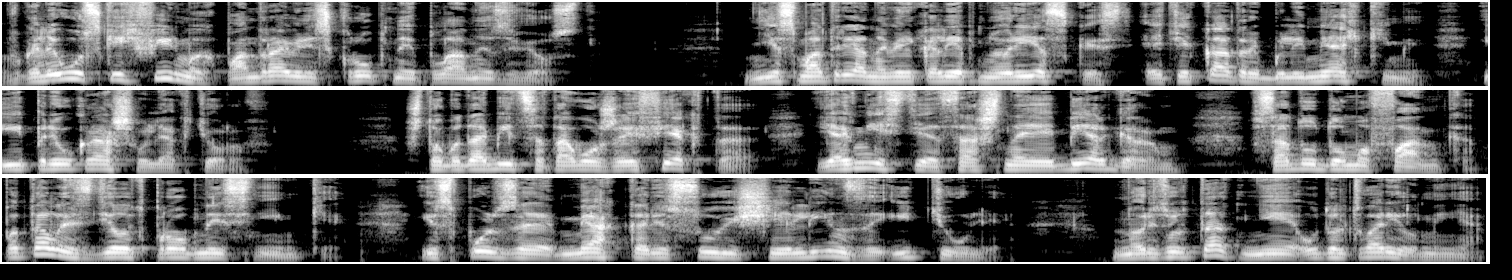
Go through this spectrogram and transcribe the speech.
В голливудских фильмах понравились крупные планы звезд. Несмотря на великолепную резкость, эти кадры были мягкими и приукрашивали актеров. Чтобы добиться того же эффекта, я вместе со Шнейбергером в саду дома Фанка пыталась сделать пробные снимки, используя мягко рисующие линзы и тюли, но результат не удовлетворил меня.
